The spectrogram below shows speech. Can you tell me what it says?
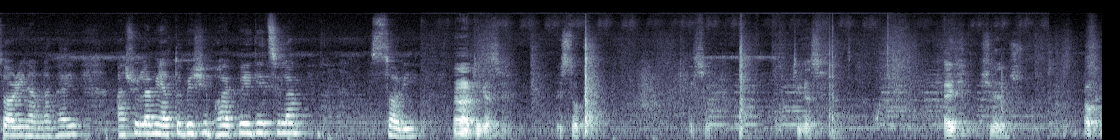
সরি রান্না ভাই আসলে আমি এত বেশি ভয় পেয়ে গিয়েছিলাম। সরি না না ঠিক আছে। ইটস ওকে ইটস ওকে ঠিক আছে এই সিরাজ ওকে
